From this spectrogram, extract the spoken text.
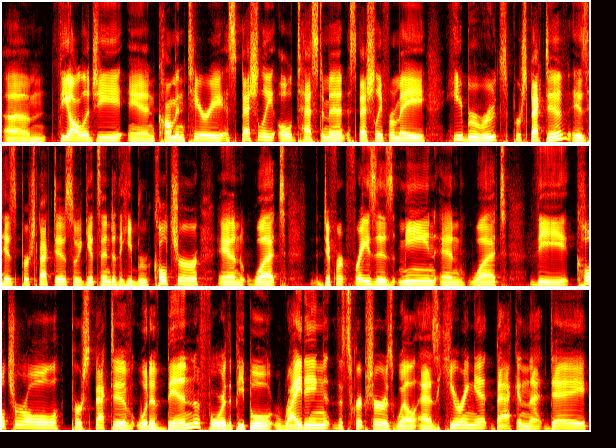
um, theology and commentary, especially Old Testament, especially from a Hebrew roots perspective, is his perspective. So, he gets into the Hebrew culture and what different phrases mean and what the cultural perspective would have been for the people writing the scripture as well as hearing it back in that day.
